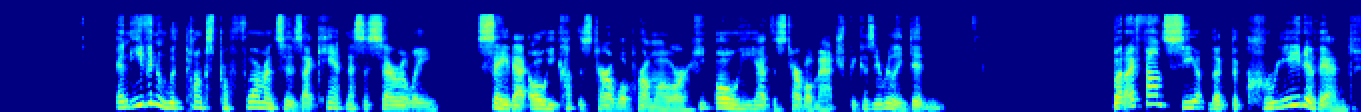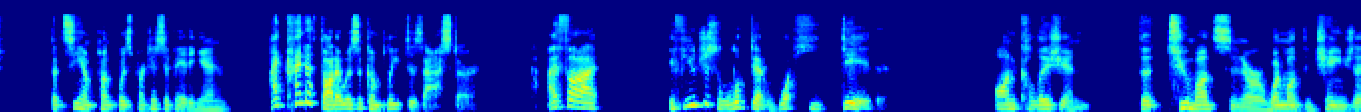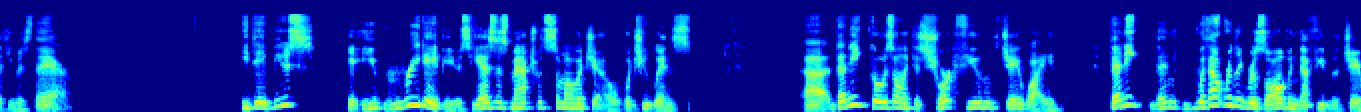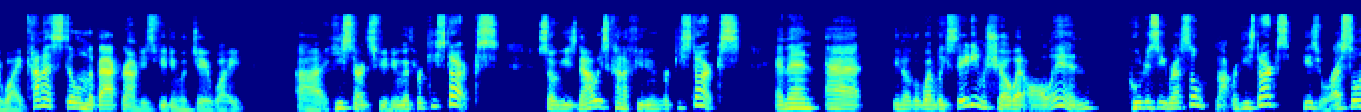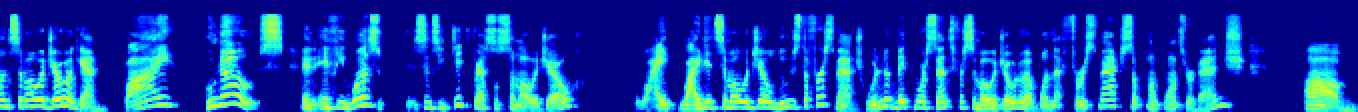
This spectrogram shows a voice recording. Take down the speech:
and even with Punk's performances, I can't necessarily say that oh he cut this terrible promo or he oh he had this terrible match because he really didn't. But I found C the the creative end that CM Punk was participating in, I kind of thought it was a complete disaster. I thought if you just looked at what he did on Collision, the two months and or one month and change that he was there, he debuts he, he re-debuts. He has his match with Samoa Joe, which he wins. Uh, then he goes on like this short feud with Jay White. Then he then without really resolving that feud with Jay White, kind of still in the background, he's feuding with Jay White. Uh, he starts feuding with Ricky Starks. So he's now he's kind of feuding with Ricky Starks. And then at you know the Wembley Stadium show at All In, who does he wrestle? Not Ricky Starks. He's wrestling Samoa Joe again. Why? Who knows? And if he was, since he did wrestle Samoa Joe, why why did Samoa Joe lose the first match? Wouldn't it make more sense for Samoa Joe to have won that first match so Punk wants revenge? Um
